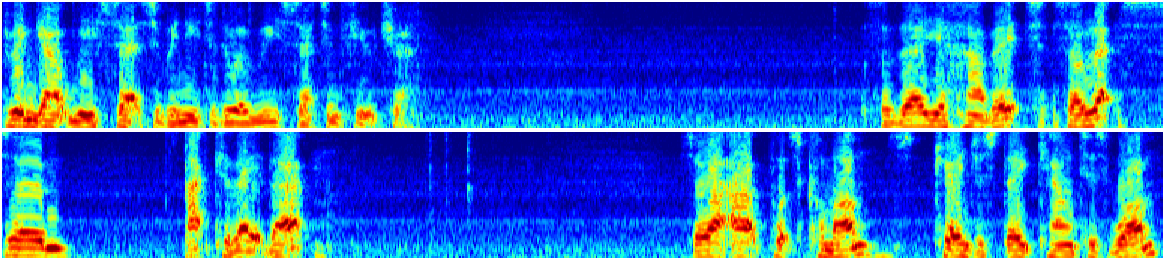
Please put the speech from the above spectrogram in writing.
bring out resets if we need to do a reset in future. So there you have it. So let's um, activate that. So our outputs come on. Change of state count is 1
